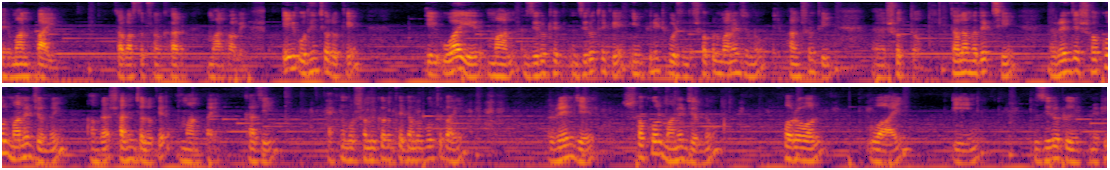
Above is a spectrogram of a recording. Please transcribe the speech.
এর মান পাই, তা বাস্তব সংখ্যার মান হবে। এই অধীন চলকে এই ওয়াই এর মান জিরো থেকে জিরো থেকে ইনফিনিটি পর্যন্ত সকল মানের জন্য এই ফাংশনটি সত্য। তাহলে আমরা দেখছি রেঞ্জের সকল মানের জন্যই আমরা স্বাধীন চলকের মান পাই। কাজেই এক নম্বর সমীকরণ থেকে আমরা বলতে পারি রেঞ্জের সকল মানের জন্য for all Y in zero to infinity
